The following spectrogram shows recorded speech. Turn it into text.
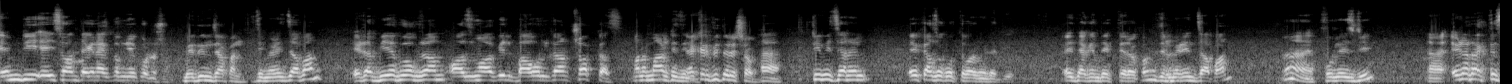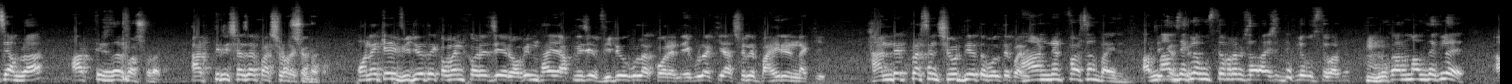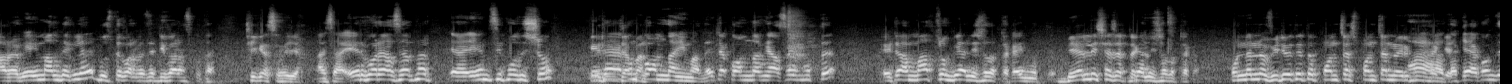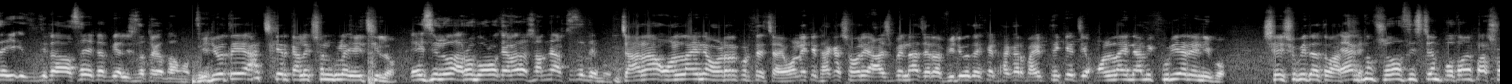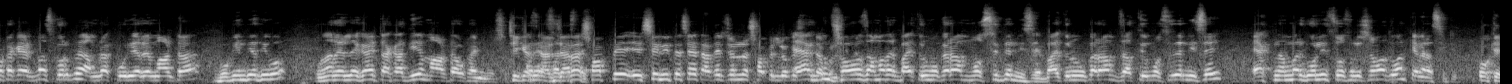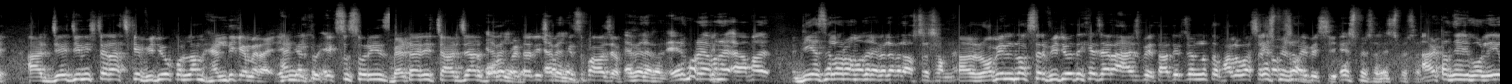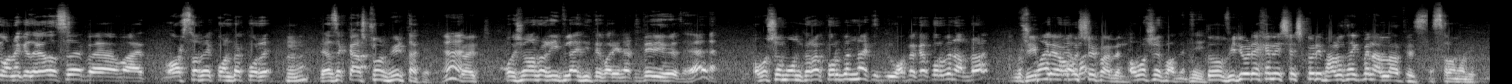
এমডি এইচ ওয়ান দেখেন একদম new quotation made in Japan G made in Japan এটা বিয়ে প্রোগ্রাম অজ মাহফিল বাউল গান সব কাজ মানে মাল্টি একের ভিতরে সব। হ্যাঁ টিভি চ্যানেল এই কাজও করতে পারবেন এটা দিয়ে। এই দেখেন দেখতে এরকম যে মেড ইন জাপান হ্যাঁ ফুল এইচডি এটা রাখতেছি আমরা আটত্রিশ হাজার পাঁচশো টাকা। আটত্রিশ হাজার পাঁচশো 500 টাকা। টাকা। অনেকেই ভিডিওতে কমেন্ট করে যে রবিন ভাই আপনি যে ভিডিওগুলা করেন এগুলা কি আসলে বাইরের নাকি? হান্ড্রেড পার্সেন্ট শিওর দিয়ে তো বলতে পারি। হান্ড্রেড পার্সেন্ট বাইরে। আর মাল দেখলে বুঝতে পারবে সারা এসে দেখলে বুঝতে পারবে। লোকাল মাল দেখলে আর এই মাল দেখলে বুঝতে পারবে যে ডিফারেন্স কোথায়। ঠিক আছে ভাইয়া। আচ্ছা এরপরে আছে আপনার এমসি পঁচিশশো। এটা এখন কম দামি মাল। এটা কম দামি আছে এই মুহূর্তে। এটা মাত্র বিয়াল্লিশ হাজার টাকা এই মুহূর্তে। বিয়াল্লিশ হাজার টাকা। বিয়াল্লিশ হাজার টাকা। অন্যান্য ভিডিওতে তো পঞ্চাশ পঞ্চান্ন এরকম হ্যাঁ হ্যাঁ থাকে। এখন যে যেটা আছে এটা বিয়াল্লিশ হাজার টাকা দাম ভিডিওতে আজকের কালেকশনগুলো এই ছিল। এই ছিল আরও বড় ক্যামেরা সামনে আসতেছে দেবো। যারা অনলাইনে অর্ডার করতে চায় অনেকে ঢাকা শহরে আসবে না যারা ভিডিও দেখে ঢাকার বাইরে থেকে যে অনলাইনে আমি কুরিয়ারে নিব সেই সুবিধা তো একদম সোজা সিস্টেম প্রথমে পাঁচশো টাকা অ্যাডভান্স করবে আমরা কুরিয়ারে মালটা বুকিং দিয়ে দিব। ওনার এলাকায় টাকা দিয়ে মালটা উঠাই নিবে ঠিক আছে আর যারা শপে এসে নিতে চায় তাদের জন্য শপের লোকেশন একদম সহজ আমাদের বাইতুল মুকারাম মসজিদের নিচে। বাইতুল মুকারাম জাতীয় মসজিদের নিচেই এক নম্বর গলি চৌচল্লিশ নম্বর দোকান ক্যামেরা সিটি। ওকে আর যে জিনিসটার আজকে ভিডিও করলাম হ্যান্ডি ক্যামেরা এটা তো অ্যাকসেসরিজ ব্যাটারি চার্জার বড় ব্যাটারি। সবকিছু পাওয়া যাবে। অ্যাভেলেবেল এরপরে আমাদের আমার ডিএসএলআর আমাদের অ্যাভেলেবেল আসছে সামনে। আর রবিন ব্লগস এর ভিডিও দেখে যারা আসবে তাদের জন্য তো ভালোবাসা সবসময় বেশি। স্পেশাল স্পেশাল আরেকটা জিনিস বলি অনেকে দেখা যাচ্ছে হোয়াটসঅ্যাপে কন্টাক্ট করে। হুম। দেখা কাস্টমার ভিড় থাকে হ্যাঁ? ওই সময় আমরা রিপ্লাই দিতে পারি না একটু দেরি হয়ে যায় হ্যাঁ? অবশ্যই মন খারাপ করবেন না একটু অপেক্ষা করবেন আমরা অবশ্যই পাবেন। অবশ্যই পাবেন তো ভিডিওটা এখানে শেষ করি ভালো থাকবেন আল্লাহ হাফেজ। আসসালামু আলাইকুম।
